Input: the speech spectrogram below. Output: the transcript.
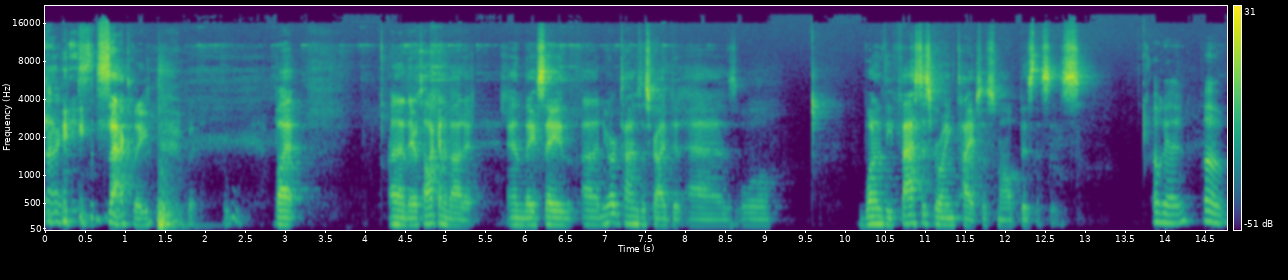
Times? exactly. But, but uh, they were talking about it. And they say uh, New York Times described it as well one of the fastest growing types of small businesses. Okay. Oh,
